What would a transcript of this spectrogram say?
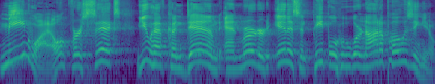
meanwhile, verse 6, you have condemned and murdered innocent people who were not opposing you.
